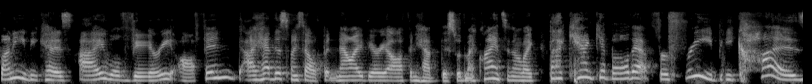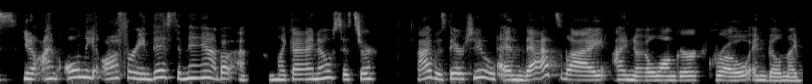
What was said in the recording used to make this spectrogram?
funny because I will very often, I had this myself, but now I very often have this with my clients and they're like, but I can't give all that for free because, you know, I'm only offering this and that. But I'm like, I know, sister. I was there too. And that's why I no longer grow and build my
